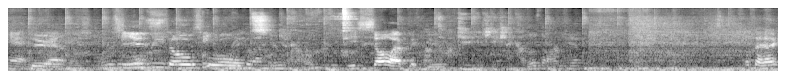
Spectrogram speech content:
can't do animation. He is so cool. He's so epic, dude the arms yet? What the heck?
